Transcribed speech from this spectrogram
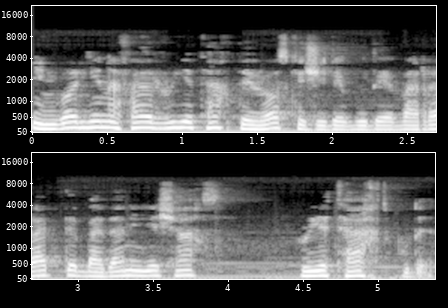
انگار یه نفر روی تخت دراز کشیده بوده و رد بدن یه شخص روی تخت بوده.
